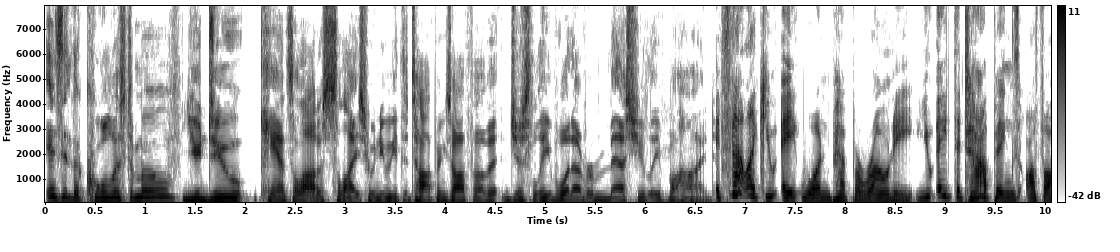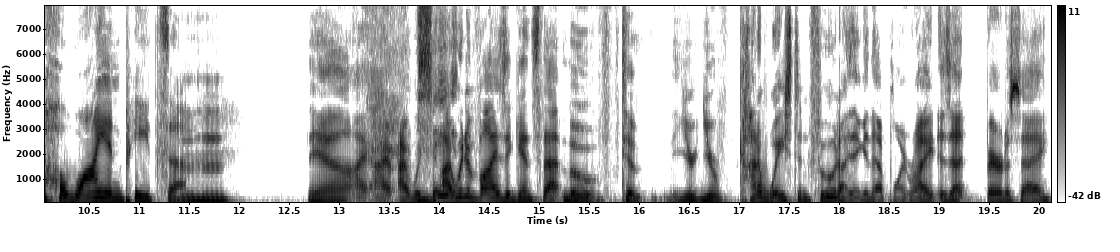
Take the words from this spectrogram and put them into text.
isn't the coolest move. you do cancel out a slice when you eat the toppings off of it and just leave whatever mess you leave behind. It's not like you ate one pepperoni. You ate the toppings off a Hawaiian pizza. Mm-hmm. Yeah, I, I, I would See- I would advise against that move. To you're you're kind of wasting food, I think, at that point, right? Is that fair to say?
